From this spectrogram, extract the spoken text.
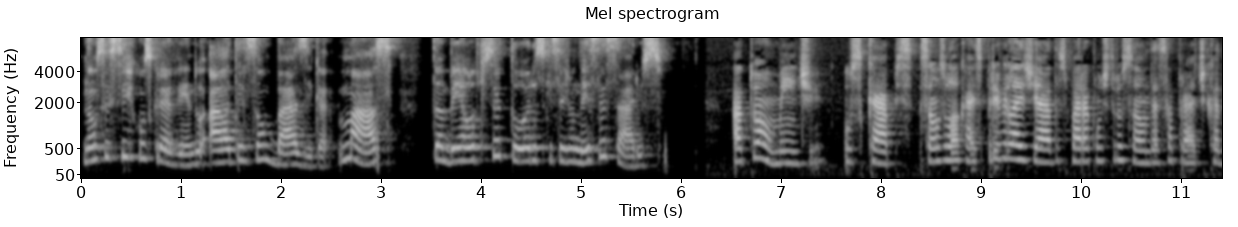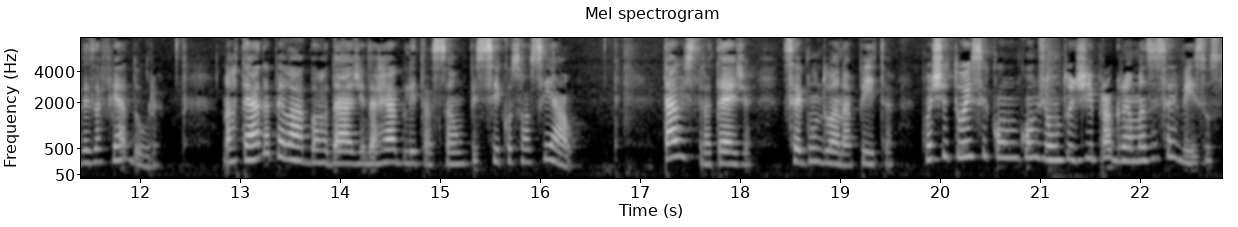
não se circunscrevendo à atenção básica, mas também a outros setores que sejam necessários. Atualmente, os CAPs são os locais privilegiados para a construção dessa prática desafiadora, norteada pela abordagem da reabilitação psicossocial. Tal estratégia, segundo Ana Pita, constitui-se com um conjunto de programas e serviços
